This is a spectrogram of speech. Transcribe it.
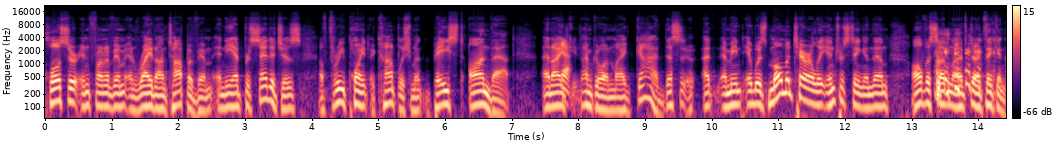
closer in front of him, and right on top of him, and he had percentages of three-point accomplishment based on that. And I, Yeah. I'm going, my God, this. is- I, I mean, it was momentarily interesting, and then all of a sudden, I started thinking,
